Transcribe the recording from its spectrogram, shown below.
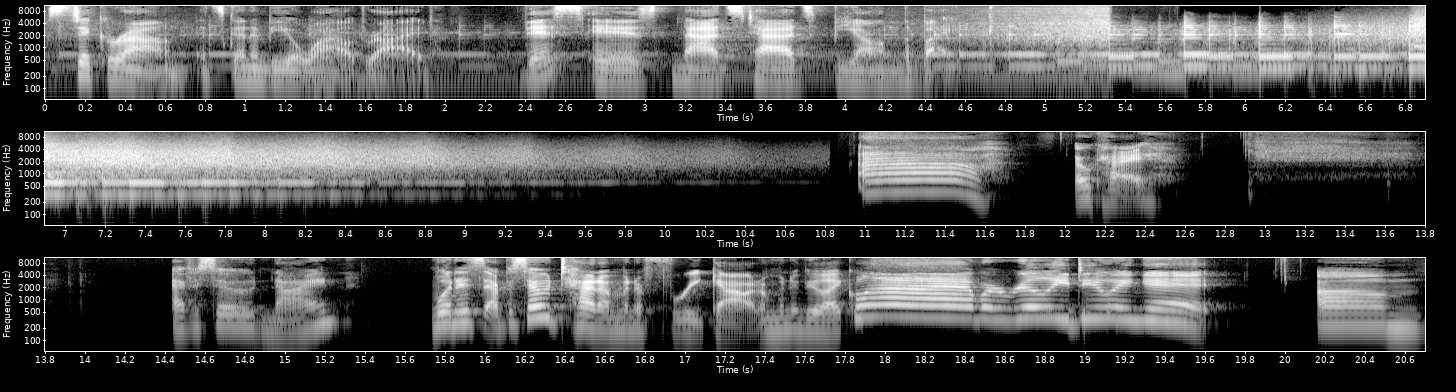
Stick around, it's gonna be a wild ride. This is Mads Tads Beyond the Bike. Ah, okay. Episode nine when it's episode 10, I'm going to freak out. I'm going to be like, wow, we're really doing it. Um,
